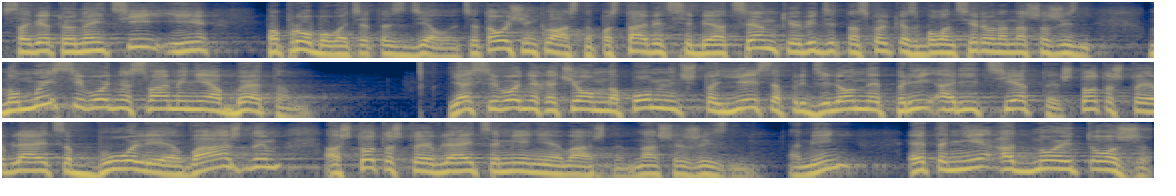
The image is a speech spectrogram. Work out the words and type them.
советую найти и попробовать это сделать. Это очень классно, поставить себе оценки, увидеть, насколько сбалансирована наша жизнь. Но мы сегодня с вами не об этом. Я сегодня хочу вам напомнить, что есть определенные приоритеты, что-то, что является более важным, а что-то, что является менее важным в нашей жизни. Аминь. Это не одно и то же.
